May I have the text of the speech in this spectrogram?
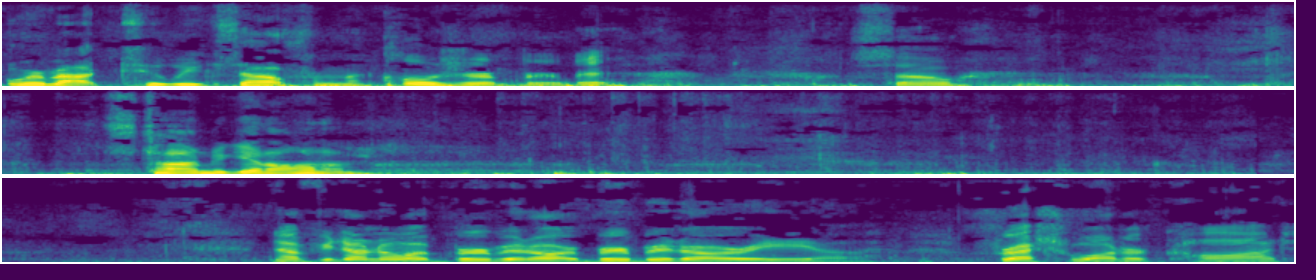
we're about two weeks out from the closure of burbot. So it's time to get on them. Now, if you don't know what burbot are, burbot are a uh, freshwater cod.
